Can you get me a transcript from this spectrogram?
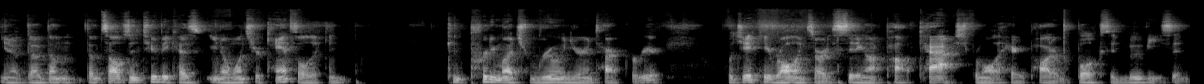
you know dug them themselves into because you know once you're canceled it can can pretty much ruin your entire career. Well, J.K. Rowling's already sitting on a pile of cash from all the Harry Potter books and movies and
